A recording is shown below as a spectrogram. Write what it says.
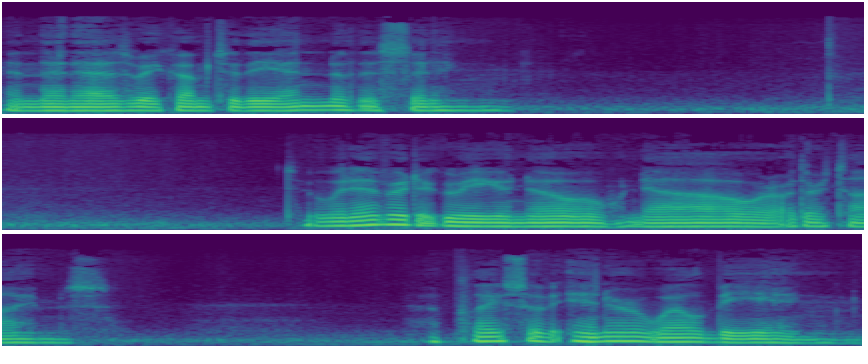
And then as we come to the end of this sitting, to whatever degree you know now or other times, a place of inner well-being,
